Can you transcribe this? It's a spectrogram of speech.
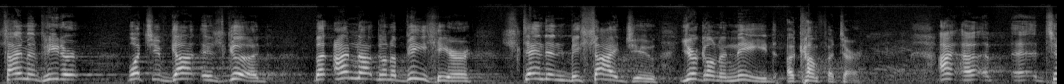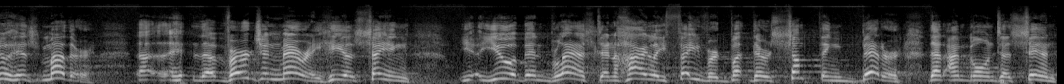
Simon Peter, what you've got is good, but I'm not going to be here standing beside you. You're going to need a comforter. I, uh, uh, to his mother, uh, the Virgin Mary, he is saying, you have been blessed and highly favored, but there's something better that I'm going to send.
